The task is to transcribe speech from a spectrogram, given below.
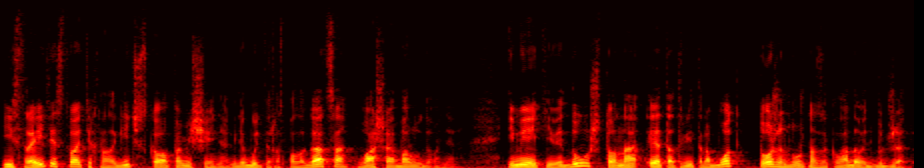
и строительство технологического помещения, где будет располагаться ваше оборудование. Имейте в виду, что на этот вид работ тоже нужно закладывать бюджет.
